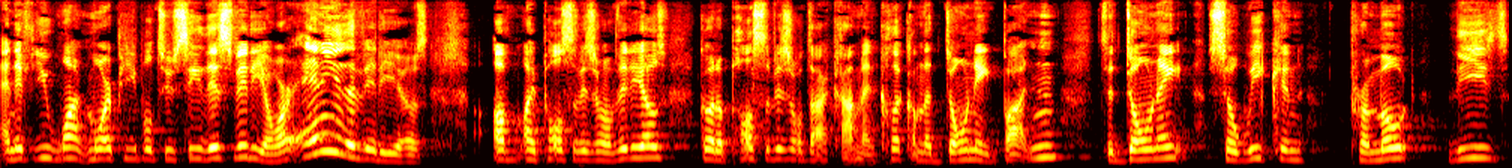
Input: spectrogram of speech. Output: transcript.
And if you want more people to see this video or any of the videos of my Pulse of Israel videos, go to pulseofisrael.com and click on the donate button to donate so we can promote these,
